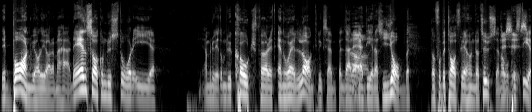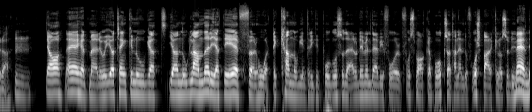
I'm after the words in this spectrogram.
det är barn vi har att göra med här. Det är en sak om du står i, ja men du vet, om du är coach för ett NHL-lag till exempel, där det Ja. är deras jobb. De får betalt flera hundratusen av att prestera. Mm. Ja, nej, jag är helt med dig. Och jag tänker nog att jag nog landar i att det är för hårt. Det kan nog inte riktigt pågå sådär. Och det är väl det vi får, får smaka på också, att han ändå får sparken och så vidare. Men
